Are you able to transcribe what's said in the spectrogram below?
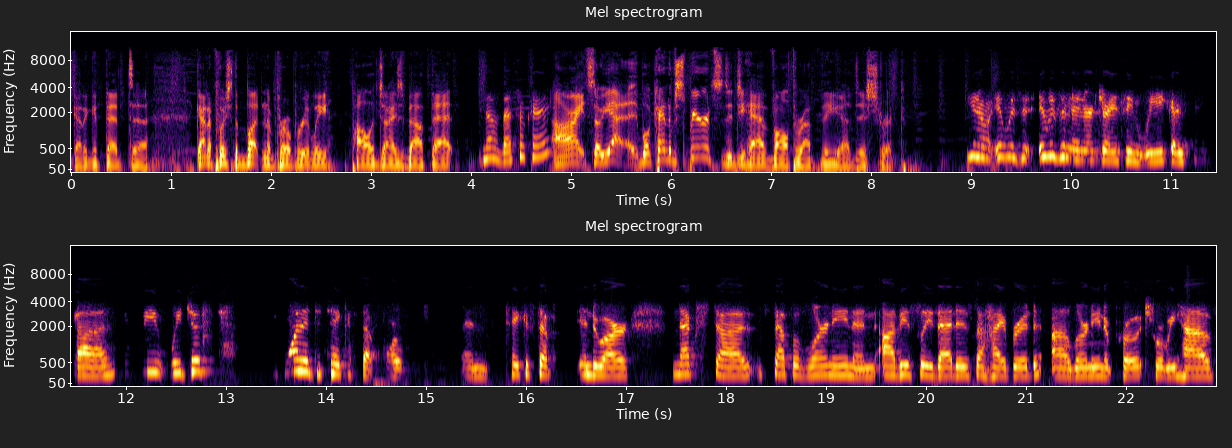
Got to get that. Uh, Got to push the button appropriately. Apologize about that. No, that's okay. All right. So yeah, what kind of spirits did you have all throughout the uh, district? You know, it was it was an energizing week. I think uh, we we just wanted to take a step forward and take a step into our next uh, step of learning, and obviously that is a hybrid uh, learning approach where we have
